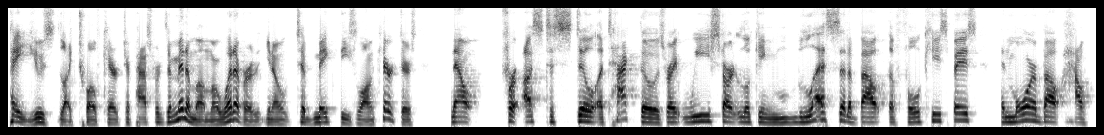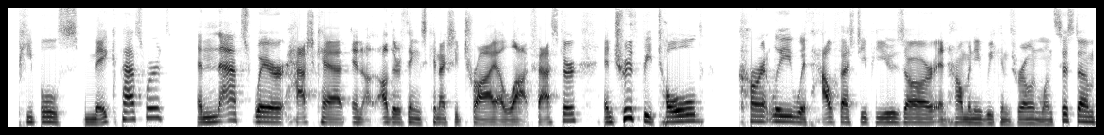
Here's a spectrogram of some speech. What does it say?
hey, use like twelve character passwords a minimum or whatever, you know, to make these long characters. Now for us to still attack those, right, we start looking less at about the full key space and more about how people make passwords. And that's where Hashcat and other things can actually try a lot faster. And truth be told, currently with how fast GPUs are and how many we can throw in one system,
